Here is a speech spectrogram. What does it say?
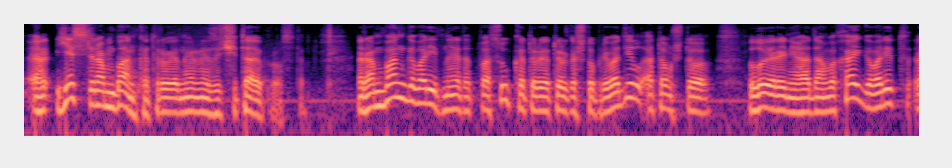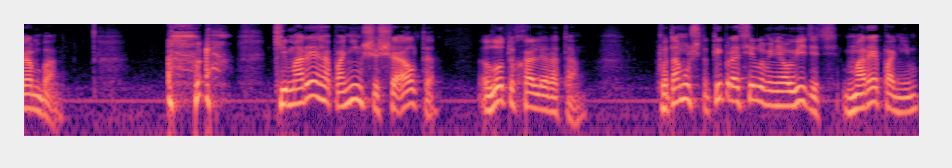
Э, есть Рамбан, который я, наверное, зачитаю просто. Рамбан говорит на этот посук, который я только что приводил, о том, что Лойрени Адам Вахай, говорит Рамбан. Кимарега по ним шишалта лоту хали ратан. Потому что ты просил у меня увидеть маре по ним,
